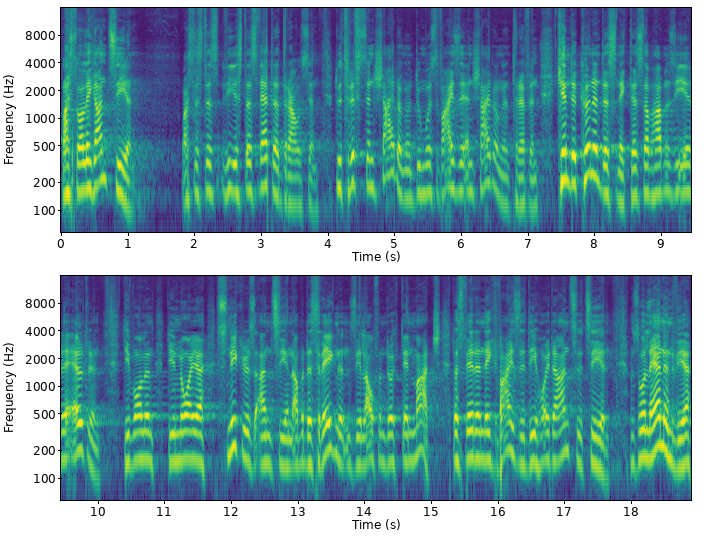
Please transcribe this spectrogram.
was soll ich anziehen? Was ist das, wie ist das Wetter draußen? Du triffst Entscheidungen, du musst weise Entscheidungen treffen. Kinder können das nicht, deshalb haben sie ihre Eltern. Die wollen die neue Sneakers anziehen, aber das regnet und sie laufen durch den Matsch. Das wäre nicht weise, die heute anzuziehen. Und so lernen wir,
